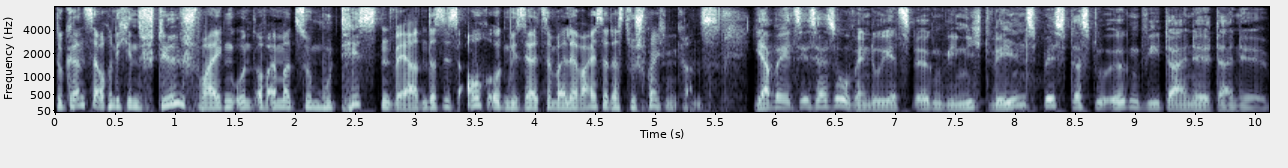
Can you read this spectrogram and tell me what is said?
du kannst ja auch nicht ins Stillschweigen und auf einmal zum Mutisten werden. Das ist auch irgendwie seltsam, weil er weiß ja, dass du sprechen kannst. Ja, aber jetzt ist ja so, wenn du jetzt irgendwie nicht willens bist, dass du irgendwie deine, deine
